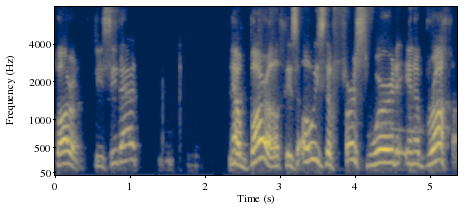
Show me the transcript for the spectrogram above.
Baruch. Do you see that? Now, Baruch is always the first word in a bracha.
